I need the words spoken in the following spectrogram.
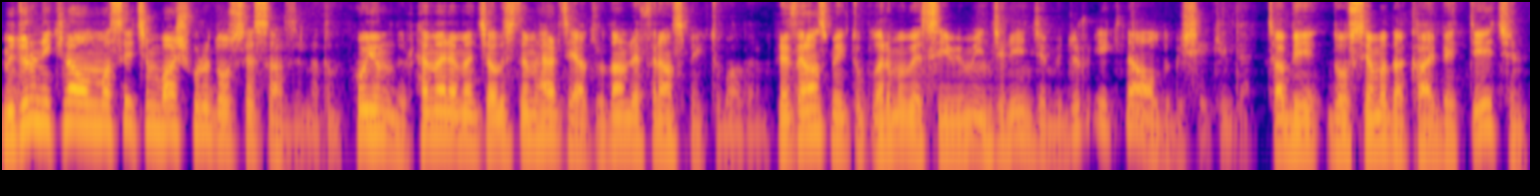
Müdürün ikna olması için başvuru dosyası hazırladım. Huyumdur. Hemen hemen çalıştığım her tiyatrodan referans mektubu alırım. Referans mektuplarımı ve CV'mi inceleyince müdür ikna oldu bir şekilde. Tabii dosyamı da kaybettiği için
